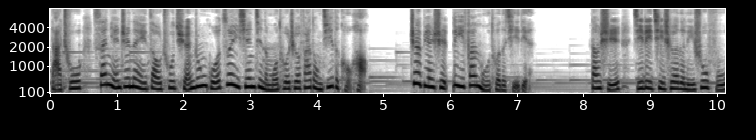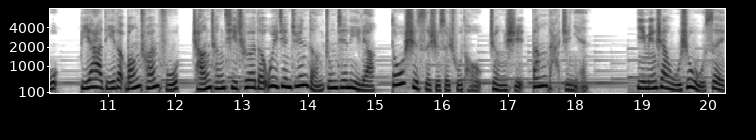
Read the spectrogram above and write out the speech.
打出三年之内造出全中国最先进的摩托车发动机的口号。这便是力帆摩托的起点。当时，吉利汽车的李书福、比亚迪的王传福、长城汽车的魏建军等中坚力量都是四十岁出头，正是当打之年。尹明善五十五岁，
